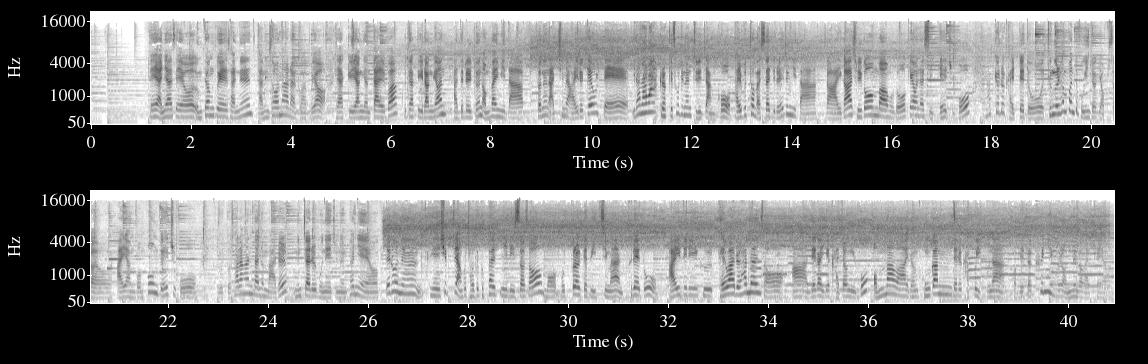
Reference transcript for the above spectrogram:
네, 안녕하세요. 은평구에 사는 남선화라고 하고요. 대학교 2학년 딸과 고등학교 1학년 아들을 둔 엄마입니다. 저는 아침에 아이를 깨울 때 일어나라 그렇게 소리는 지르지 않고 발부터 마사지를 해줍니다. 아이가 즐거운 마음으로 깨어날 수 있게 해주고 학교를 갈 때도 등을 한 번도 보인 적이 없어요. 아이 한 번 포옹도 해주고 그리고 또 사랑한다는 말을 문자를 보내주는 편이에요. 때로는 그게 쉽지 않고 저도 급할 일이 있어서 뭐 못 그럴 때도 있지만 그래도 아이들이 그 대화를 하면서 아 내가 이게 가정이고 엄마와 이런 공감대를 갖고 있구나 거기에서 큰 힘을 얻는 것 같아요.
